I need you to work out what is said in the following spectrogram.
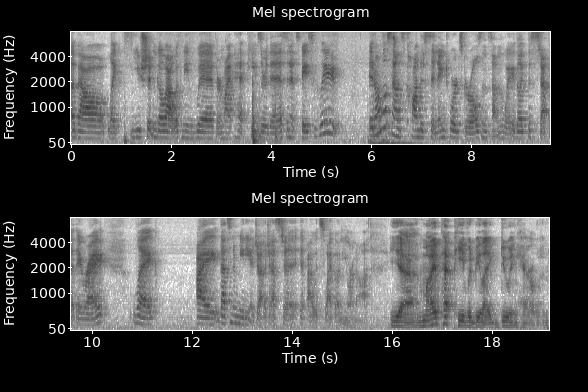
about like you shouldn't go out with me with or my pet peeves are this and it's basically it almost sounds condescending towards girls in some way like the stuff that they write like i that's an immediate judge as to if i would swipe on you or not yeah my pet peeve would be like doing heroin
